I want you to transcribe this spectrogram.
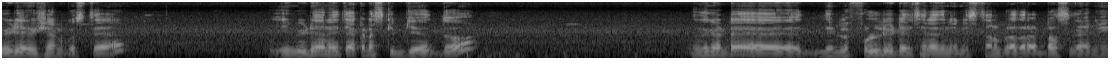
వీడియో విషయానికి వస్తే ఈ వీడియోని అయితే ఎక్కడ స్కిప్ చేయొద్దు. ఎందుకంటే దీంట్లో ఫుల్ డీటెయిల్స్ అనేది నేను ఇస్తాను బ్రదర్ అడ్రస్ కానీ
